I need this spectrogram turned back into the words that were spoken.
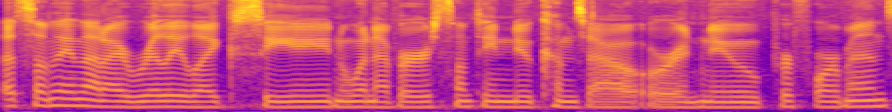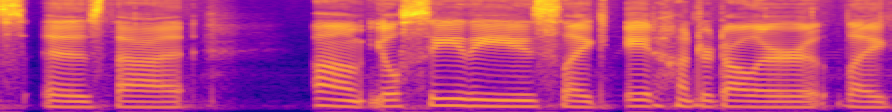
That's something that I really like seeing whenever something new comes out or a new performance. Is that um, you'll see these like eight hundred dollar like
